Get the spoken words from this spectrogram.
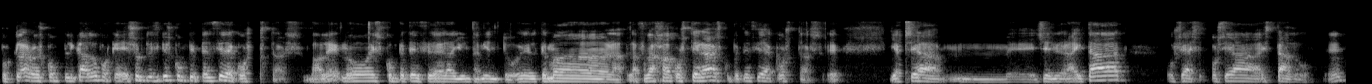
pues claro, es complicado porque eso en principio es competencia de costas, ¿vale? No es competencia del ayuntamiento. El tema, la, franja costera es competencia de costas, ¿eh? ya sea mm, eh, Generalitat o sea, o sea Estado. ¿eh?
